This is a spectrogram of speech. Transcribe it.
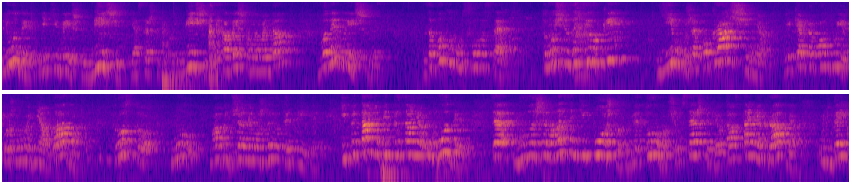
Люди, які вийшли, більшість, я все ж таки кажу, більшість, яка вийшла на Майдан, вони вийшли за покликом свого серця. Тому що за ці роки їм вже покращення, яке пропагує кожного дня влада, просто, ну, мабуть, вже неможливо терпіти. І питання підписання угоди це був лише малесенький поштовх для того, щоб все ж таки ота остання крапля у людей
